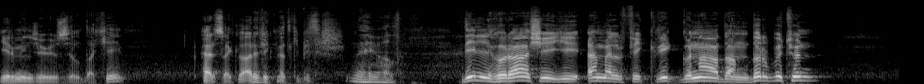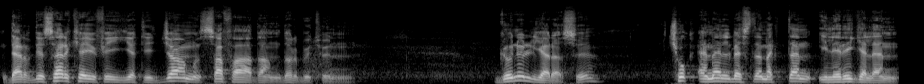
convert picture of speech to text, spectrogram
20. yüzyıldaki Hersekli Arif Hikmet gibidir. Eyvallah. Dil hıraşiyi emel fikri gınadandır bütün. Derdi ser keyfiyeti camı safadandır bütün. Gönül yarası çok emel beslemekten ileri gelen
